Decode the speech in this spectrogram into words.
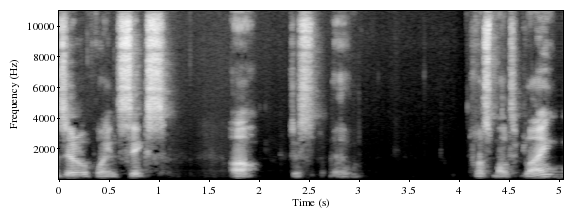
0.6R. Just uh, cross multiplying.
